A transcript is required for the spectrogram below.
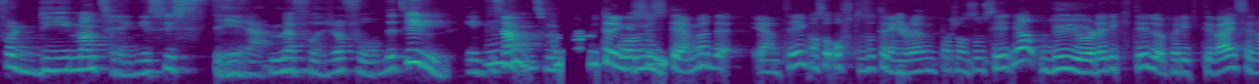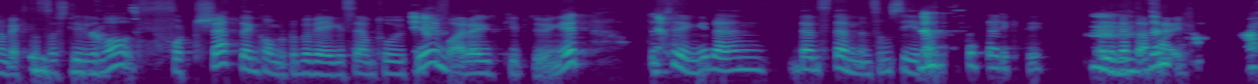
Fordi man trenger systemet for å få det til. ikke Mm. sant? Mm. Du trenger systemet, det er én ting. Altså, ofte så trenger du en person som sier ja, du gjør det riktig, du er på riktig vei, selv om vekta står stille nå. Fortsett, den kommer til å bevege seg om to uker. Bare keep doing it. Du trenger den, den stemmen som sier at dette er riktig, eller Mm, dette er feil. Ja,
